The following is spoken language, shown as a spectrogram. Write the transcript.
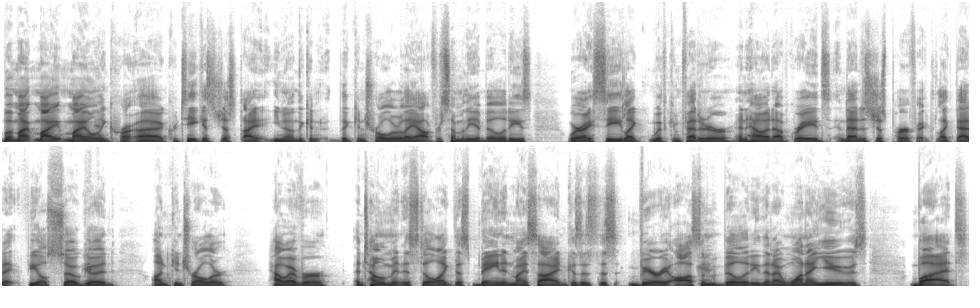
But my my my only cr- uh, critique is just I you know the con- the controller layout for some of the abilities where I see like with Confiteor and how it upgrades, and that is just perfect. Like that, it feels so good on controller. However, Atonement is still like this bane in my side because it's this very awesome Yeah. ability that I want to use, but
